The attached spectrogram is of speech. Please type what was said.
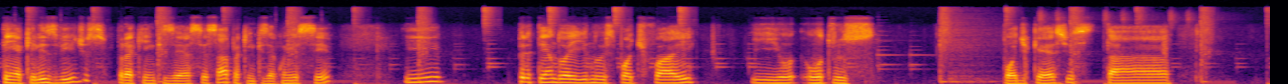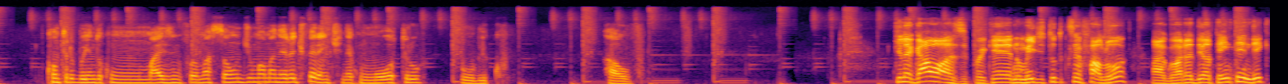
tem aqueles vídeos para quem quiser acessar, para quem quiser conhecer e pretendo aí no Spotify e outros podcasts estar tá contribuindo com mais informação de uma maneira diferente, né, com outro público alvo. Que legal, Ozzy, porque no meio de tudo que você falou, agora deu até entender que,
